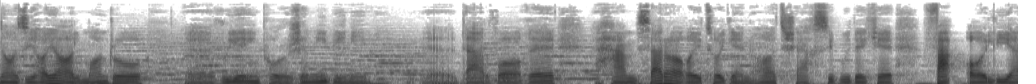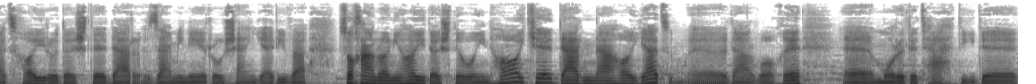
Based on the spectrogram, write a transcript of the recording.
نازی های آلمان رو روی این پروژه می‌بینیم. در واقع همسر آقای توگنهات شخصی بوده که فعالیت هایی رو داشته در زمینه روشنگری و سخنرانی هایی داشته و اینها که در نهایت در واقع مورد تهدید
